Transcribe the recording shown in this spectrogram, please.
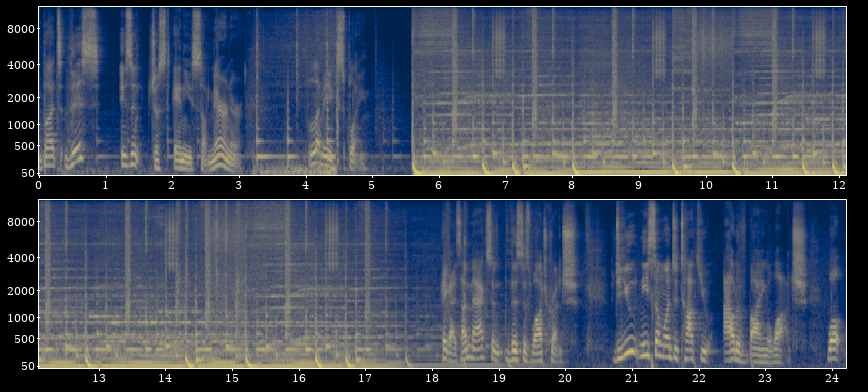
But this isn't just any Submariner. Let me explain. Hey guys, I'm Max and this is Watch Crunch. Do you need someone to talk you out of buying a watch? Well,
